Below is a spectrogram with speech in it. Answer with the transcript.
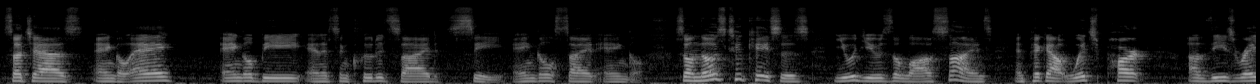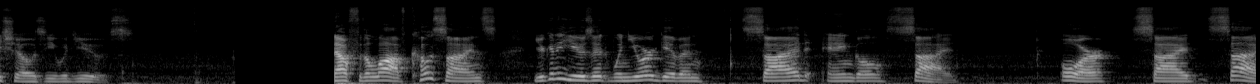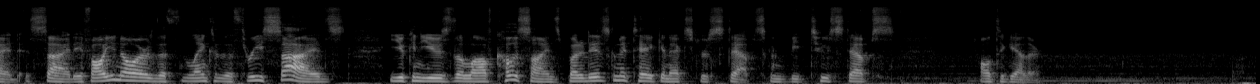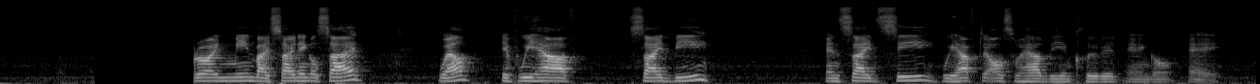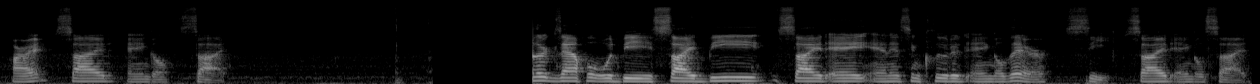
such as angle A angle B, and its included side C. Angle, side, angle. So in those two cases, you would use the law of sines and pick out which part of these ratios you would use. Now for the law of cosines, you're going to use it when you are given side, angle, side, or side, side, side. If all you know are the length of the three sides, you can use the law of cosines, but it is going to take an extra step. It's going to be two steps altogether. What do I mean by side angle side? Well, if we have side B and side C, we have to also have the included angle A. All right, side, angle, side. Another example would be side B, side A, and its included angle there, C, side, angle, side.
